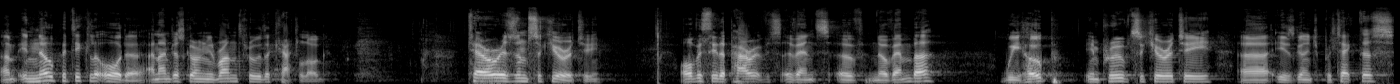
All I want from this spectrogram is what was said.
Um, in no particular order, and I'm just going to run through the catalogue. Terrorism security. Obviously, the Paris events of November. We hope improved security uh, is going to protect us.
